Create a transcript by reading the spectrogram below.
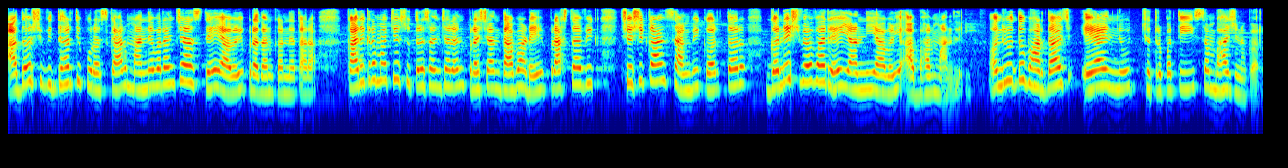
आदर्श विद्यार्थी पुरस्कार मान्यवरांच्या हस्ते यावेळी प्रदान करण्यात आला. कार्यक्रमाचे सूत्रसंचालन प्रशांत दाभाडे प्रास्ताविक शशिकांत सांगवीकर तर गणेश व्यवहारे यांनी यावेळी आभार मानले. Aniruddha Bhardwaj A I news Chhatrapati Sambhajinagar.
